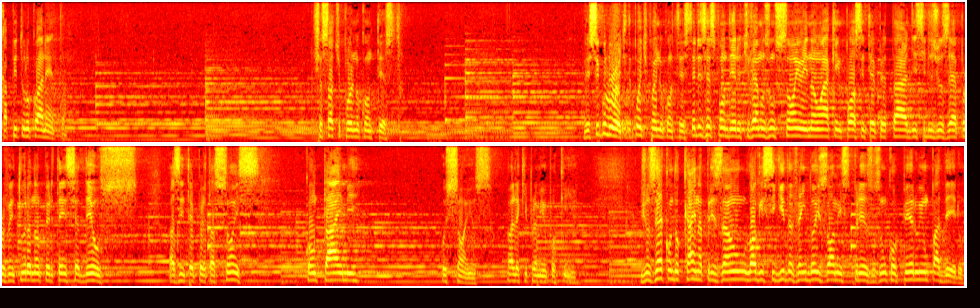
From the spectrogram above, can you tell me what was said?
capítulo 40. Deixa eu só te pôr no contexto. Versículo 8, depois te põe no contexto. Eles responderam: Tivemos um sonho e não há quem possa interpretar. Disse-lhes José: Porventura não pertence a Deus as interpretações? Contai-me os sonhos. Olha aqui para mim um pouquinho. José, quando cai na prisão, logo em seguida vem dois homens presos, um copeiro e um padeiro.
